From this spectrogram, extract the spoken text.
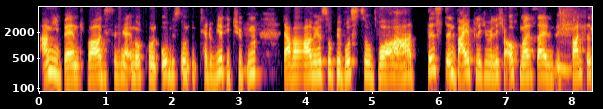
Ami-Band war, die sind ja immer von oben bis unten tätowiert, die Typen, da war mir so bewusst so, boah, das in weiblich will ich auch mal sein. Ich fand das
